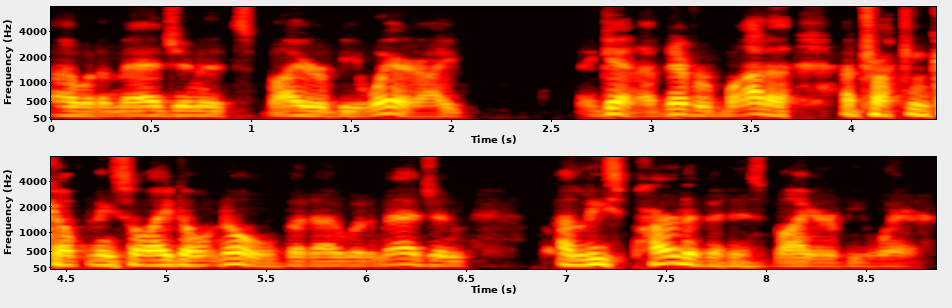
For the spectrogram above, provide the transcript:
I would imagine it's buyer beware. I, again, I've never bought a, a trucking company, so I don't know, but I would imagine at least part of it is buyer beware.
